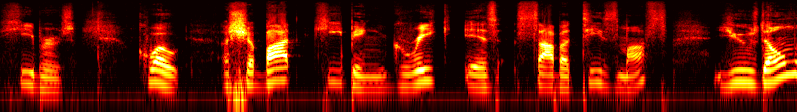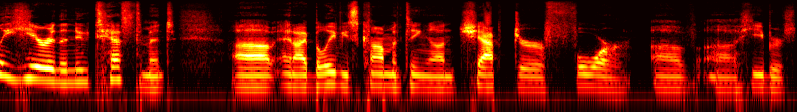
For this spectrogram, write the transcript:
Hebrews. Quote, a Shabbat keeping, Greek is sabbatismos, used only here in the New Testament, uh, and I believe he's commenting on chapter 4 of uh, Hebrews.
